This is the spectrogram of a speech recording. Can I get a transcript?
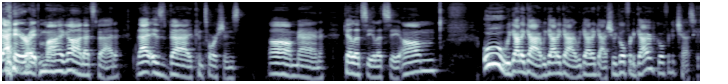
That ain't right. My God, that's bad. That is bad. Contortions. Oh, man. Okay, let's see. Let's see. Um... Ooh, we got a guy. We got a guy. We got a guy. Should we go for the guy or go for the chest?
